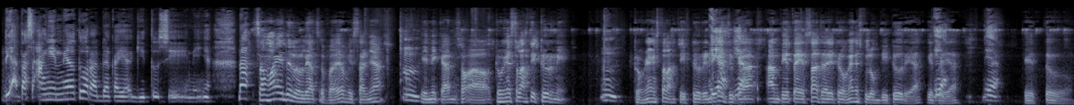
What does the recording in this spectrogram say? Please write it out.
di atas anginnya tuh rada kayak gitu sih ininya. Nah, sama ini loh lihat coba ya misalnya hmm. ini kan soal dongeng setelah tidur nih. Hmm. Dongeng setelah tidur ini yeah, kan juga yeah. antitesa dari dongeng sebelum tidur ya, gitu yeah, ya. Yeah. Gitu.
